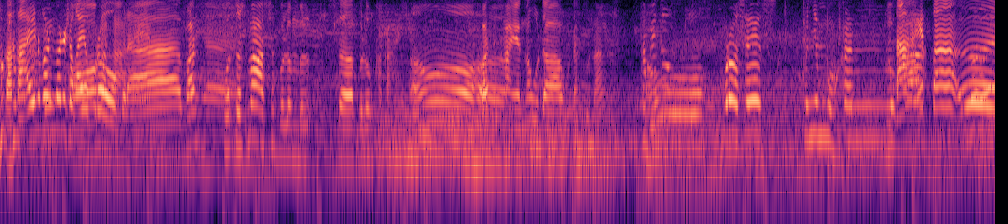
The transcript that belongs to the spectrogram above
KKN kan mana sok aya Oh, program. kan putus mah sebelum bel- sebelum KKN. Oh. Pas KKN mah udah udah tunang. Tapi itu Oh. proses menyembuhkan luka. Tah eta euy.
